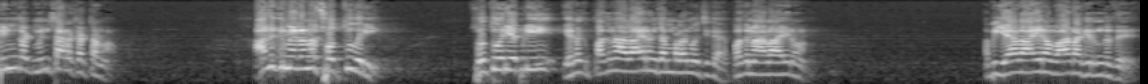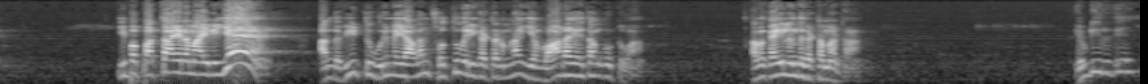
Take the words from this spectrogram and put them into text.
மின் கட் மின்சார கட்டணம். அதுக்கு மேலனா சொத்து வரி. சொத்து வரி எப்படி? எனக்கு பதினாலாயிரம் சம்பளம்னு வச்சுக்க. பதினாலாயிரம். அப்ப ஏழாயிரம் வாடகை இருந்தது. இப்ப பத்தாயிரம் ஆயிரம் ஏன்? அந்த வீட்டு உரிமையாளன் சொத்து வரி கட்டணும்னா என் வாடகை தான் கூட்டுவான். அவன் கையில இருந்து கட்ட மாட்டான். எப்படி இருக்கு?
